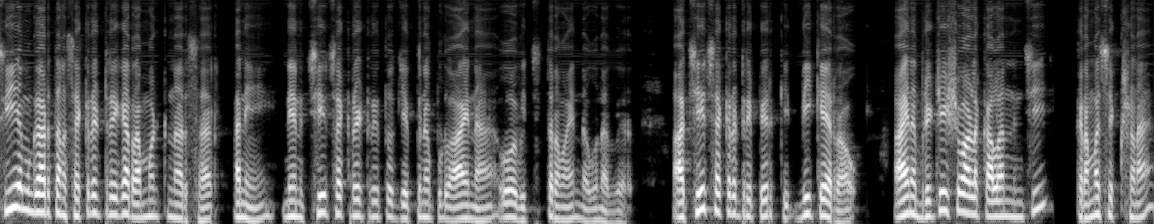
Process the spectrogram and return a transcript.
సీఎం గారు తన సెక్రటరీగా రమ్మంటున్నారు సార్ అని నేను చీఫ్ సెక్రటరీతో చెప్పినప్పుడు ఆయన ఓ విచిత్రమైన నవ్వు నవ్వారు. ఆ చీఫ్ సెక్రటరీ పేరు వికే రావు. ఆయన బ్రిటిష్ వాళ్ళ కాలం నుంచి క్రమశిక్షణ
